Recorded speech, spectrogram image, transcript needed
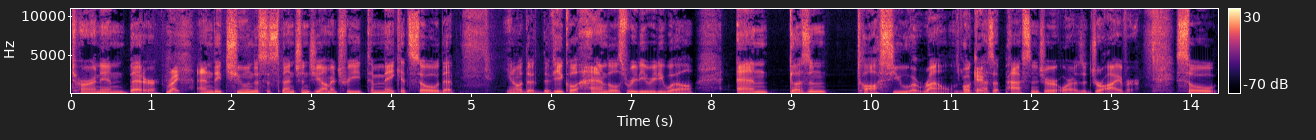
turn in better. Right. And they tune the suspension geometry to make it so that, you know, the, the vehicle handles really, really well and doesn't toss you around okay. as a passenger or as a driver. So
